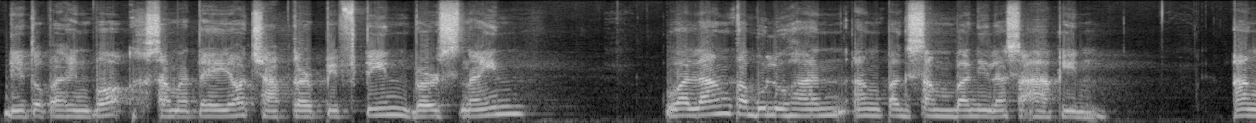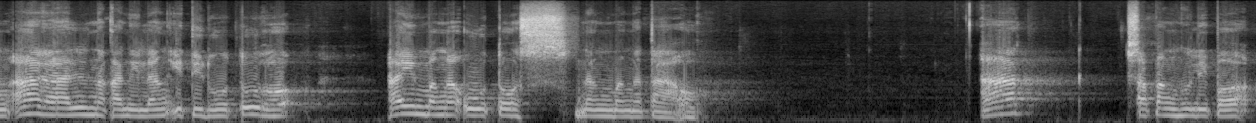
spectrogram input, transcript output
Dito pa rin po sa Mateo chapter 15 verse 9, Walang kabuluhan ang pagsamba nila sa akin. Ang aral na kanilang itinuturo ay mga utos ng mga tao. At sa panghuli po,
